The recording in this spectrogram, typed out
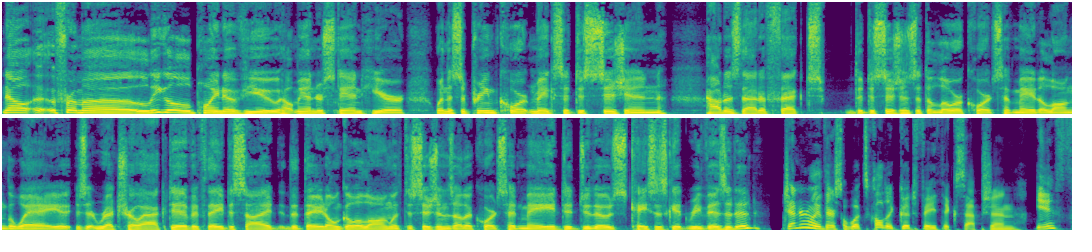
Now, uh, from a legal point of view, help me understand here. When the Supreme Court makes a decision, how does that affect the decisions that the lower courts have made along the way? Is it retroactive if they decide that they don't go along with decisions other courts had made? Do- those cases get revisited? Generally, there's what's called a good faith exception. If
